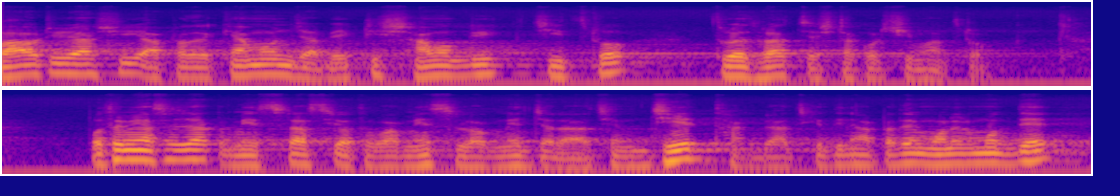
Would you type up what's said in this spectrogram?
বারোটি রাশি আপনাদের কেমন যাবে, একটি সামগ্রিক চিত্র তুলে ধরার চেষ্টা করছি মাত্র। প্রথমে আসা যাক, মেষ রাশি অথবা মেষ লগ্নের যারা আছেন, জেদ থাকবে আজকের দিনে। আপনাদের মনের মধ্যে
